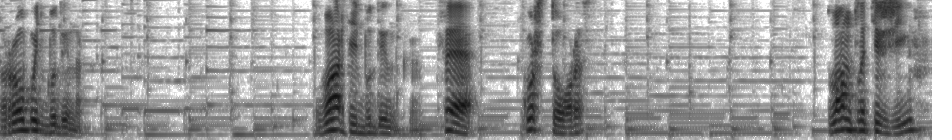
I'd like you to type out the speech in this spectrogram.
робить будинок. Вартість будинку це кошторис, план платежів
